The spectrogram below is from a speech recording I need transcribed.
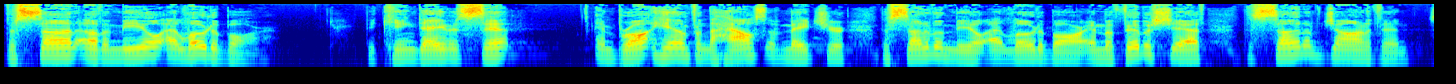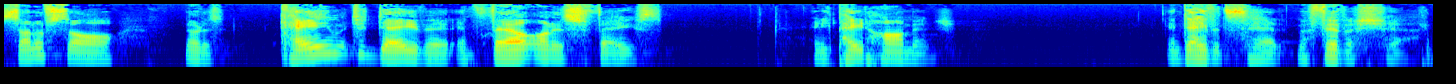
the son of Ammiel at Lodabar. The king David sent and brought him from the house of Machir, the son of Ammiel at Lodabar. And Mephibosheth, the son of Jonathan, son of Saul, notice, came to David and fell on his face, and he paid homage. And David said, Mephibosheth.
